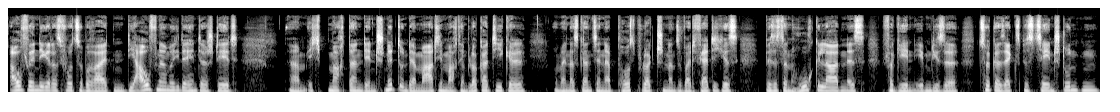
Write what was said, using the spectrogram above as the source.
aufwendiger, das vorzubereiten. Die Aufnahme, die dahinter steht, ähm, ich mache dann den Schnitt und der Martin macht den Blogartikel. Und wenn das Ganze in der Post-Production dann soweit fertig ist, bis es dann hochgeladen ist, vergehen eben diese circa sechs bis zehn Stunden,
